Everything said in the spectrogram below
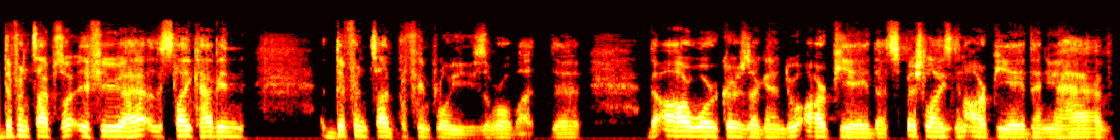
different types of if you have, it's like having different type of employees, the robot. The the R workers are going to do RPA that specialize in RPA. Then you have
